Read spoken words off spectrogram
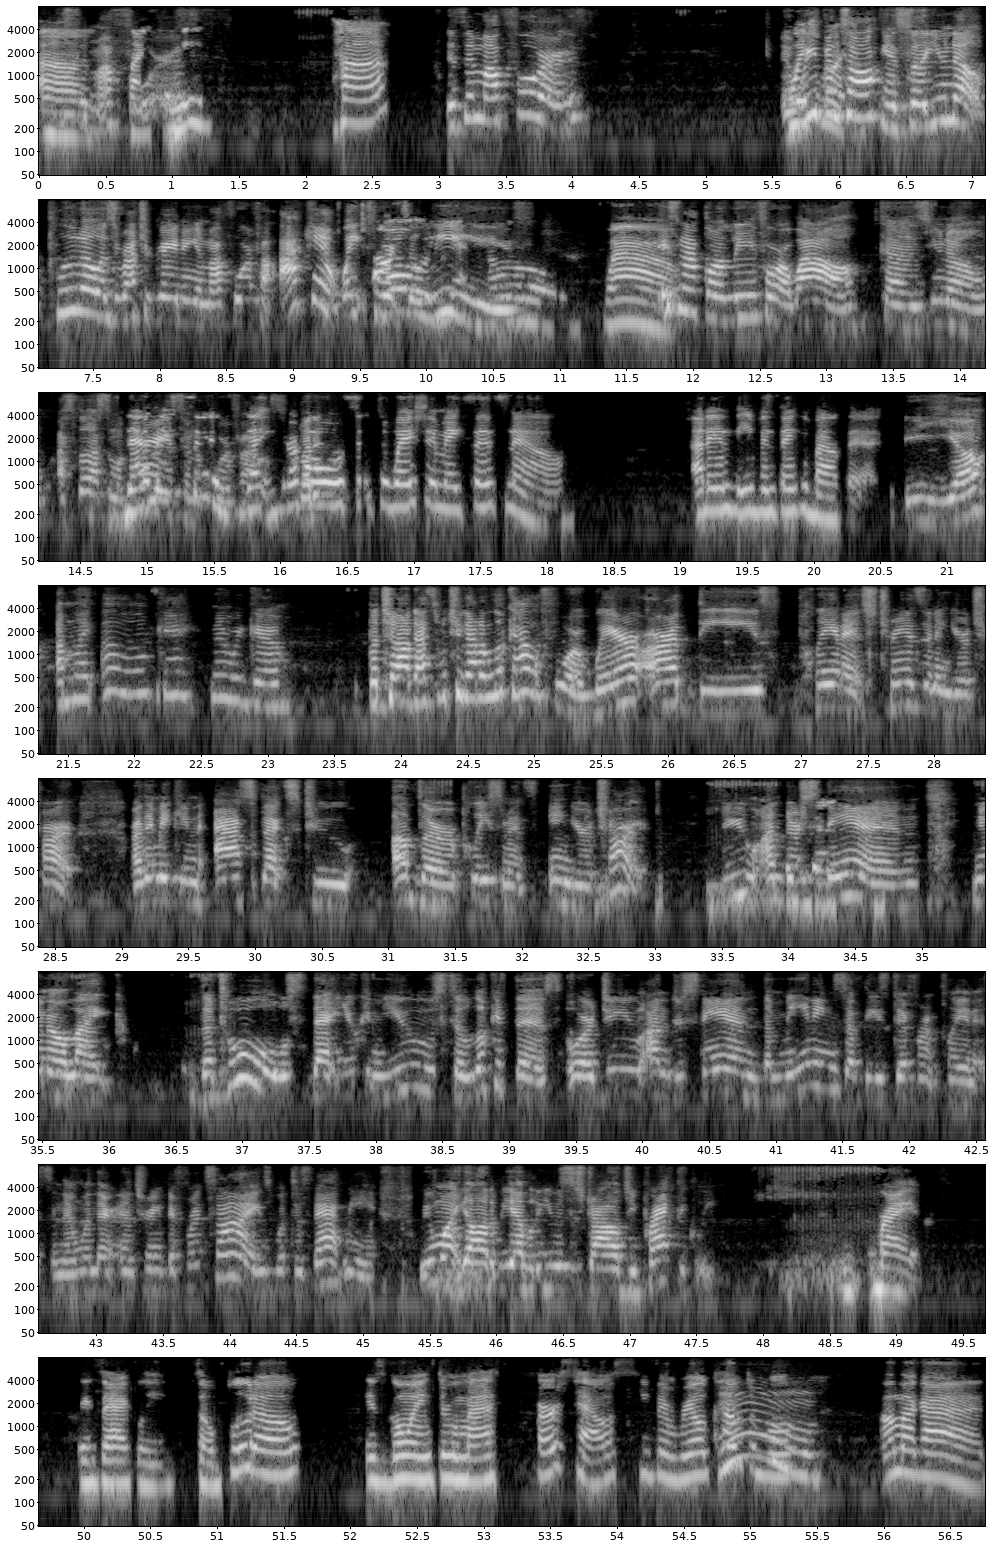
Um, in my like fourth. me, huh? It's in my fourth. And Which we've been one? talking, so you know, Pluto is retrograding in my fourth house. I can't wait for it to Oh, yeah. leave. Oh, wow. It's not going to leave for a while because you know I still have some That Aquarius in the fourth That, house. your But it- whole situation makes sense now. I didn't even think about that. Yup. I'm like, oh, okay, there we go. But y'all, that's what you got to look out for. Where are these planets transiting your chart? Are they making aspects to other placements in your chart? Do you understand, you know, like the tools that you can use to look at this, or do you understand the meanings of these different planets? And then when they're entering different signs, what does that mean? We want y'all to be able to use astrology practically. Right. Exactly. So Pluto is going through my first house. You've been real comfortable. Mm. Oh my God.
